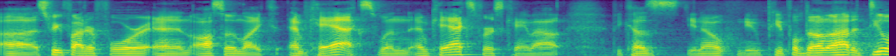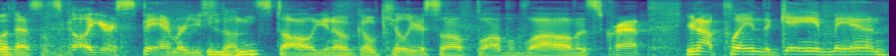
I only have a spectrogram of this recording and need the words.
uh, Street Fighter Four, and also in like MKX when MKX first came out, because you know new people don't know how to deal with that. So it's like, oh, you're a spammer. You should Mm-hmm. uninstall. You know, go kill yourself. Blah blah blah. All this crap. You're not playing the game, man.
